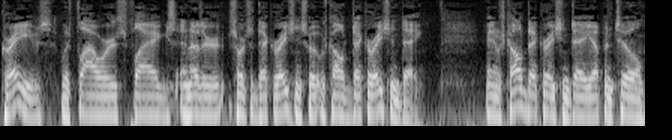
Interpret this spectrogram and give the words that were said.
graves with flowers, flags, and other sorts of decorations. So it was called Decoration Day. And it was called Decoration Day up until,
